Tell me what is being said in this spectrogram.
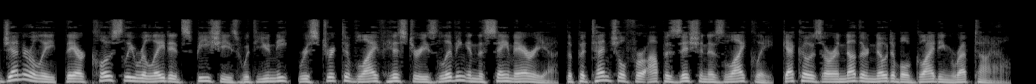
Generally, they are closely related species with unique, restrictive life histories living in the same area. The potential for opposition is likely. Geckos are another notable gliding reptile.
